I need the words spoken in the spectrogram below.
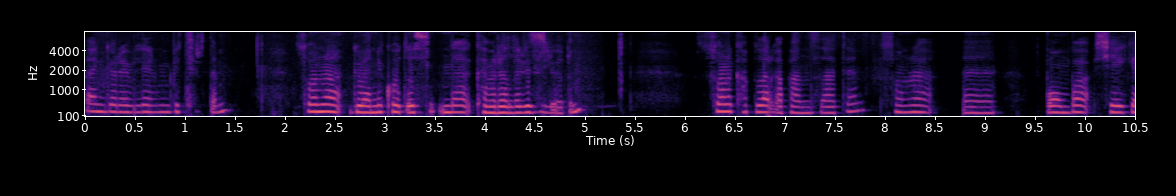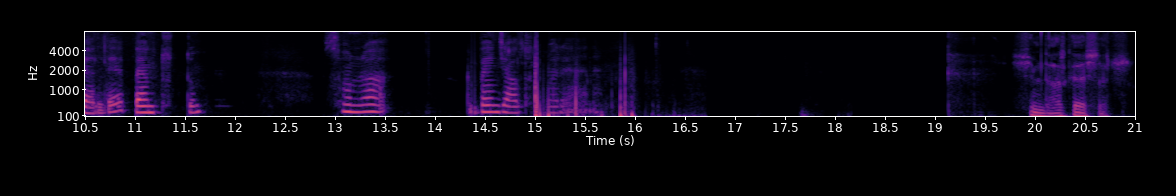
Ben görevlerimi bitirdim. Sonra güvenlik odasında kameraları izliyordum. Sonra kapılar kapandı zaten. Sonra e, bomba şey geldi. Ben tuttum. Sonra bence altı numara yani. Şimdi arkadaşlar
